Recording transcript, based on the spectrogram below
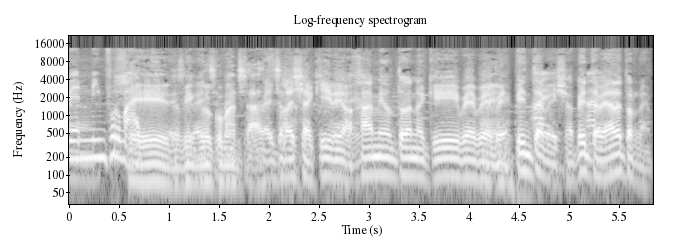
ben informat. Sí, Veig- vinc veig- documentat. Veig la Shakira i el Hamilton aquí, bé, bé, bé. Pinta bé, Ai, això, pinta ai. bé, ara tornem.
